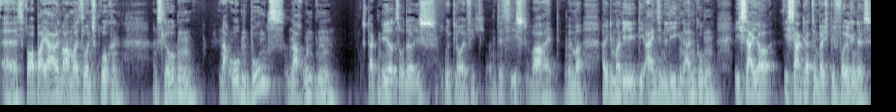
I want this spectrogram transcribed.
Äh, es vor ein paar Jahren war mal so ein Spruch, ein, ein Slogan, nach oben boomt's, nach unten stagniert's oder ist rückläufig. Und das ist Wahrheit. Wenn wir heute mal die, die einzelnen Ligen angucken, ich sage ja, ich sage ja zum Beispiel Folgendes.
